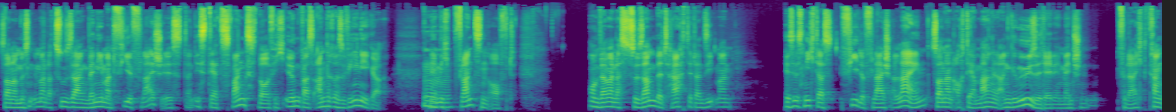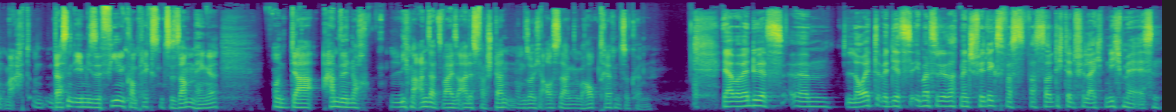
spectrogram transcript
sondern müssen immer dazu sagen, wenn jemand viel Fleisch isst, dann isst der zwangsläufig irgendwas anderes weniger, mhm. nämlich Pflanzen oft. Und wenn man das zusammen betrachtet, dann sieht man, es ist nicht das viele Fleisch allein, sondern auch der Mangel an Gemüse, der den Menschen vielleicht krank macht. Und das sind eben diese vielen komplexen Zusammenhänge. Und da haben wir noch nicht mal ansatzweise alles verstanden, um solche Aussagen überhaupt treffen zu können. Ja, aber wenn du jetzt ähm, Leute, wenn jetzt jemand zu dir sagt, Mensch Felix, was, was sollte ich denn vielleicht nicht mehr essen?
